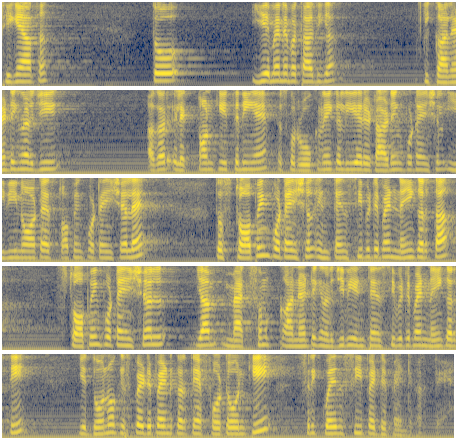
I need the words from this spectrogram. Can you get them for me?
ठीक है यहाँ तक? तो ये मैंने बता दिया कि कानेटिक एनर्जी अगर इलेक्ट्रॉन की इतनी है, इसको रोकने के लिए retarding potential e v naught है स्टॉपिंग पोटेंशियल है तो स्टॉपिंग पोटेंशियल इंटेंसिटी पे डिपेंड नहीं करता। स्टॉपिंग पोटेंशियल या मैक्सिमम कानेटिक एनर्जी भी इंटेंसिटी पे डिपेंड नहीं करती। ये दोनों किस पे डिपेंड करते हैं? फोटोन की फ्रीक्वेंसी पे डिपेंड करते हैं।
